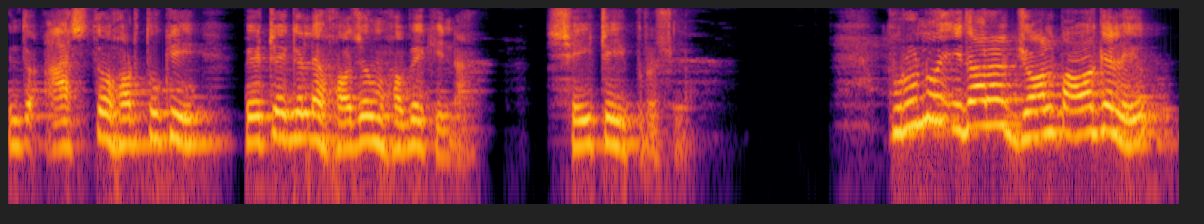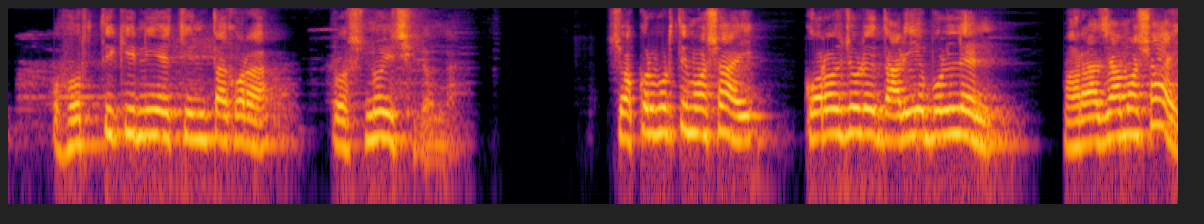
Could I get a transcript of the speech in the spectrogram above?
কিন্তু আস্ত হর্তকি পেটে গেলে হজম হবে কি না, সেইটাই প্রশ্ন। পুরনো ইদারার জল পাওয়া গেলে ভর্তিকে নিয়ে চিন্তা করা প্রশ্নই ছিল না। চক্রবর্তী মশাই করজোড়ে দাঁড়িয়ে বললেন রাজা মশাই,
